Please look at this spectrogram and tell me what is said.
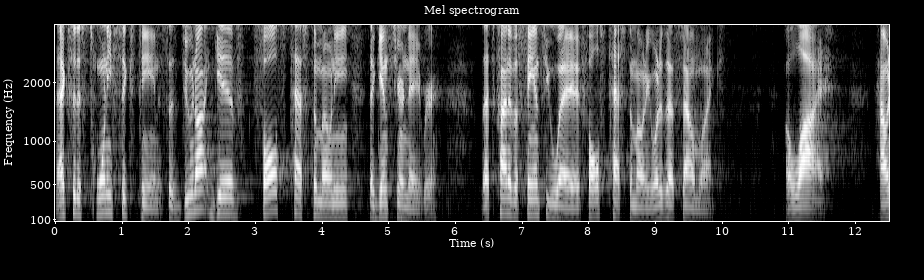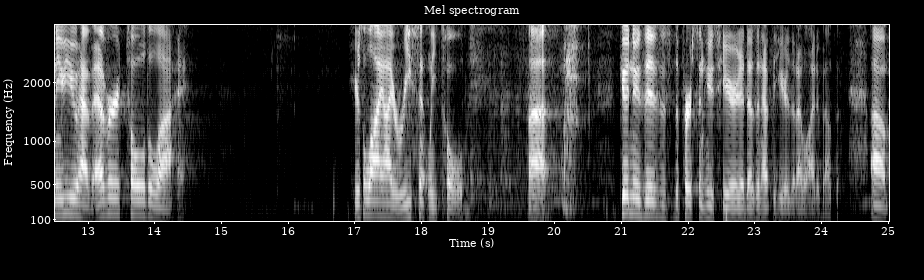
Exodus 20:16 it says do not give false testimony against your neighbor. That's kind of a fancy way, a false testimony. What does that sound like? A lie. How many of you have ever told a lie? Here's a lie I recently told. Uh, good news is, is the person who's here doesn't have to hear that I lied about them. Um,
